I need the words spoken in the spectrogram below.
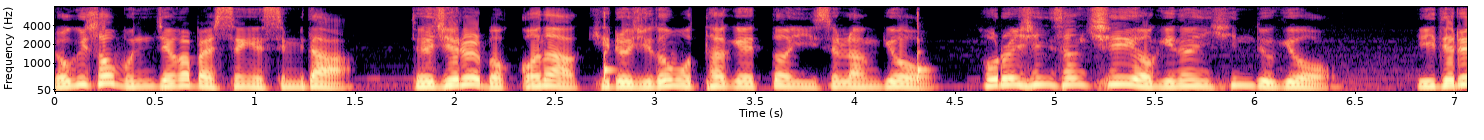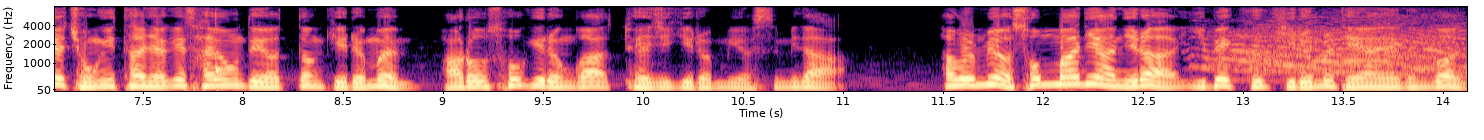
여기서 문제가 발생했습니다. 돼지를 먹거나 기르지도 못하게 했던 이슬람교, 소를 신성치 여기는 힌두교, 이들의 종이 탄약에 사용되었던 기름은 바로 소기름과 돼지 기름이었습니다. 하물며 손만이 아니라 입에 그 기름을 대야 하는 건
